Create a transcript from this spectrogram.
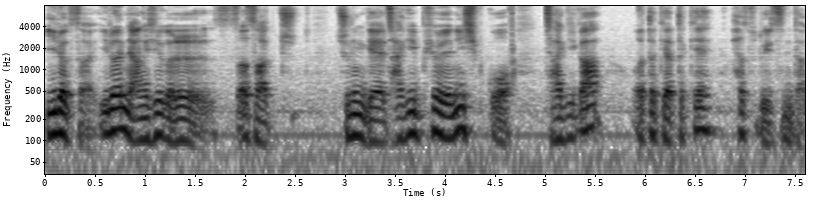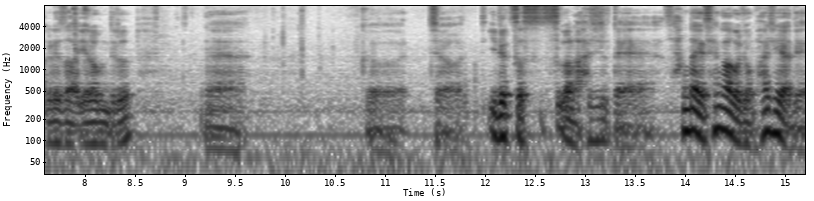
이력서 이런 양식을 써서 주, 주는 게 자기 표현이 쉽고 자기가 어떻게 어떻게 할 수도 있습니다. 그래서 여러분들 그 저 이력서 쓰- 쓰거나 하실 때 상당히 생각을 좀 하셔야 돼요.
